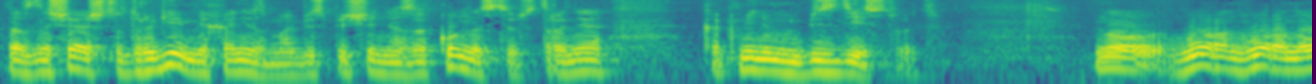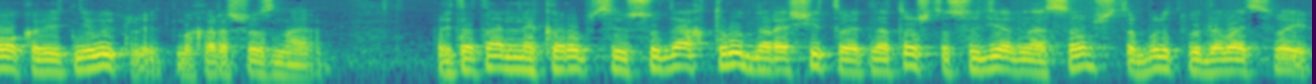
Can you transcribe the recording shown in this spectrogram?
это означает, что другие механизмы обеспечения законности в стране как минимум бездействуют. Но ворон ворона око ведь не выклюет, мы хорошо знаем. При тотальной коррупции в судах трудно рассчитывать на то, что судебное сообщество будет выдавать своих.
